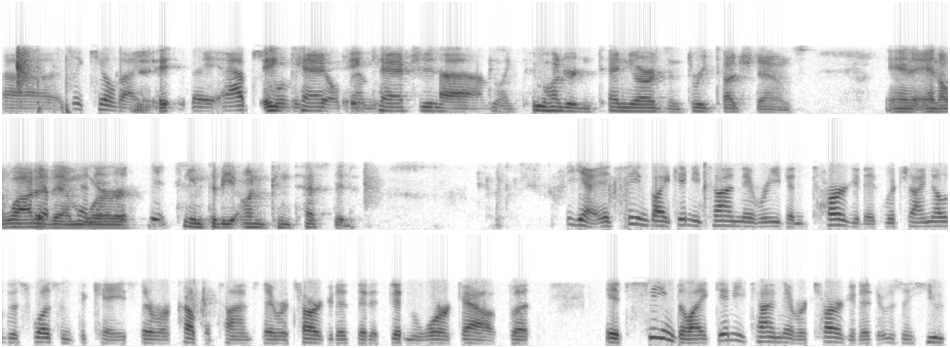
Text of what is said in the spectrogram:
uh, they killed IU. It, they absolutely eight killed them. Eight catches, um, like 210 yards and three touchdowns, and and a lot of them were it, it, seemed to be uncontested yeah, it seemed like any time they were even targeted, which I know this wasn't the case. There were a couple times they were targeted that it didn't work out, but it seemed like any time they were targeted, it was a huge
